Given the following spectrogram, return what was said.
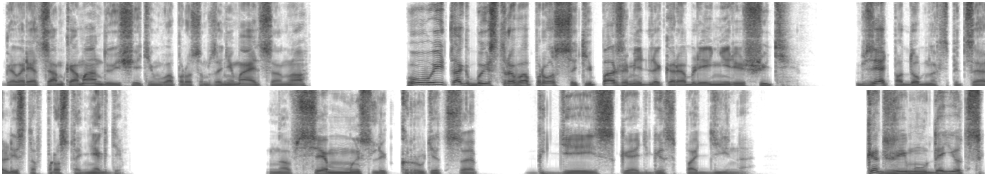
Говорят, сам командующий этим вопросом занимается, но... Увы, так быстро вопрос с экипажами для кораблей не решить. Взять подобных специалистов просто негде. Но все мысли крутятся, где искать господина. Как же ему удается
